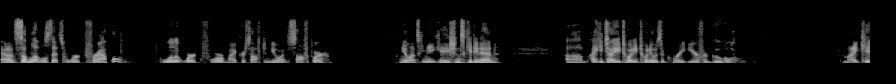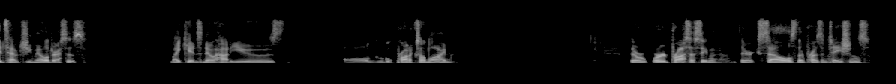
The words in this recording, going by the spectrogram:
And on some levels, that's worked for Apple. Will it work for Microsoft and Nuance Software? Nuance Communications getting in. Um, I can tell you 2020 was a great year for Google. My kids have Gmail addresses. My kids know how to use all Google products online their word processing, their Excels, their presentations.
